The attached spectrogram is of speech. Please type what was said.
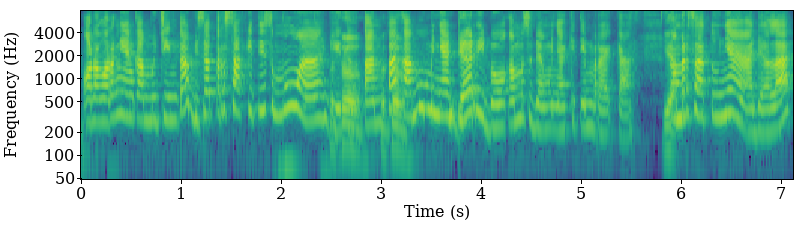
orang-orang yang kamu cinta bisa tersakiti semua Mhm. Betul, gitu tanpa betul. kamu menyadari bahwa kamu sedang menyakiti mereka. Ya. Nomor satunya adalah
